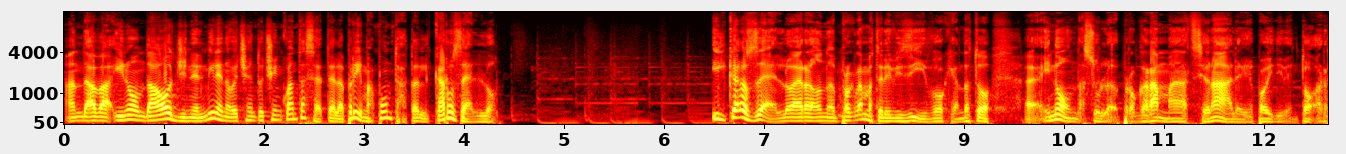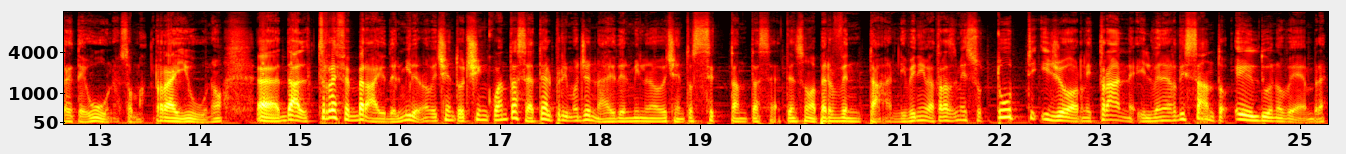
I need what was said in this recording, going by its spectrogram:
andava in onda oggi nel 1957 la prima puntata del Carosello. Il Carosello era un programma televisivo che è andato eh, in onda sul programma nazionale, che poi diventò Rete 1, insomma Rai 1, eh, dal 3 febbraio del 1957 al 1 gennaio del 1977, insomma per vent'anni. Veniva trasmesso tutti i giorni, tranne il venerdì santo e il 2 novembre.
